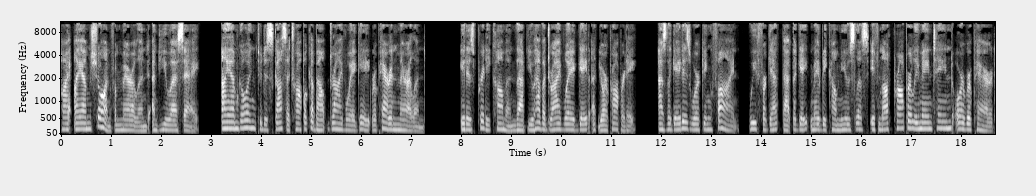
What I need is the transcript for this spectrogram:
Hi, I am Sean from Maryland and USA. I am going to discuss a topic about driveway gate repair in Maryland. It is pretty common that you have a driveway gate at your property. As the gate is working fine, we forget that the gate may become useless if not properly maintained or repaired.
